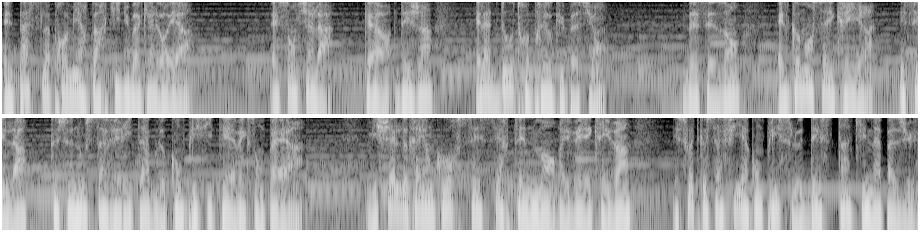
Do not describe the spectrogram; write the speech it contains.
elle passe la première partie du baccalauréat. Elle s'en tient là, car déjà, elle a d'autres préoccupations. Dès 16 ans, elle commence à écrire, et c'est là que se noue sa véritable complicité avec son père. Michel de Crayoncourt s'est certainement rêvé écrivain et souhaite que sa fille accomplisse le destin qu'il n'a pas eu.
